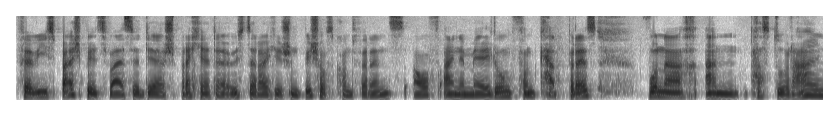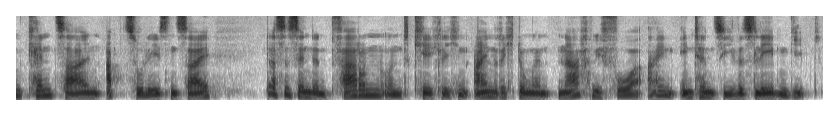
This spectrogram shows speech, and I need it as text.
verwies beispielsweise der Sprecher der österreichischen Bischofskonferenz auf eine Meldung von Cutpress wonach an pastoralen Kennzahlen abzulesen sei, dass es in den Pfarren und kirchlichen Einrichtungen nach wie vor ein intensives Leben gibt.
